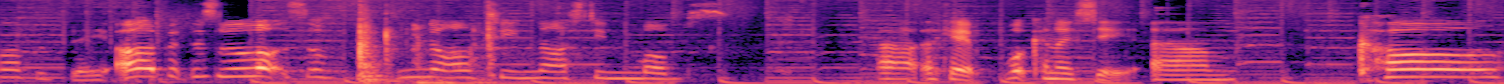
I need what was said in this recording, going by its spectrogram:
Probably. Oh, but there's lots of naughty, nasty mobs. Uh, okay, what can I see? Um, coal,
